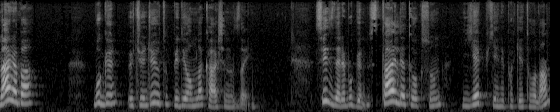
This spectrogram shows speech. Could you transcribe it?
Merhaba. Bugün 3. YouTube videomla karşınızdayım. Sizlere bugün Style Detox'un yepyeni paketi olan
